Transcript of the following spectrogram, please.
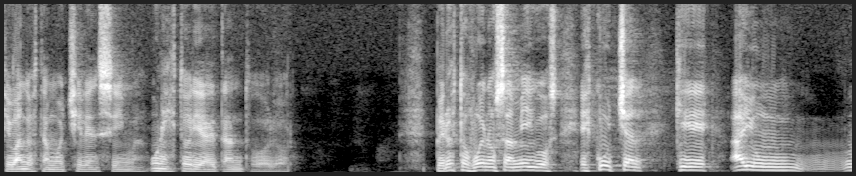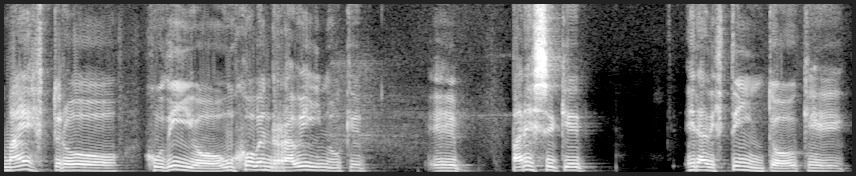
llevando esta mochila encima, una historia de tanto dolor. Pero estos buenos amigos escuchan que hay un maestro judío, un joven rabino que eh, parece que era distinto, que,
